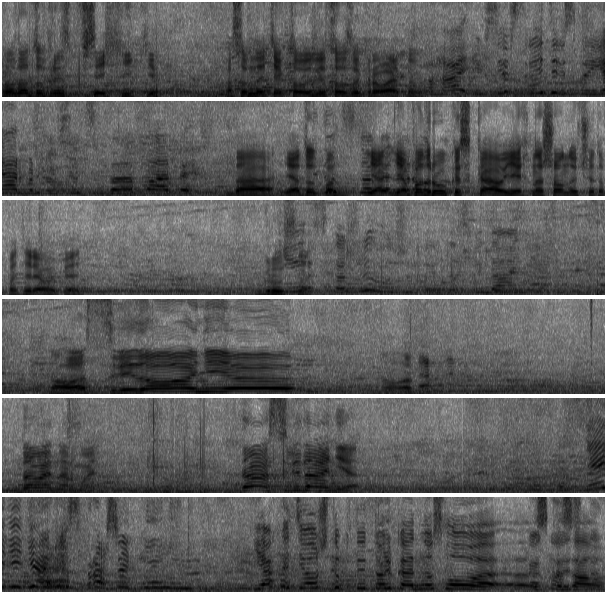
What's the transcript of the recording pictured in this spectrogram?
Ну да, тут, в принципе, все хики. Особенно те, кто лицо закрывает. Ну, Ага, и все встретились на ярмарке, все социопаты. да. Я тут под- я, я подруг искал, я их нашел, но что-то потерял опять. Грустно. Ир, скажи лучше ты, до свидания. До свидания! Ну ладно. Давай нормально. До свидания! Не-не-не, спрашивать не Я хотела, чтобы ты только одно слово э, сказала.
